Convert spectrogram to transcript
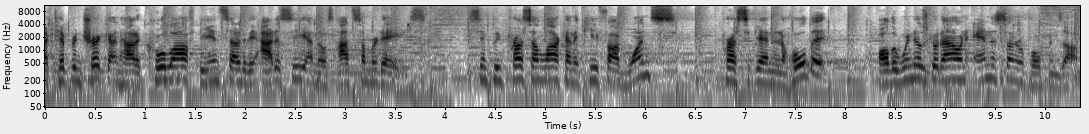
A tip and trick on how to cool off the inside of the Odyssey on those hot summer days. Simply press unlock on the key fob once, press again and hold it, all the windows go down and the sunroof opens up.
